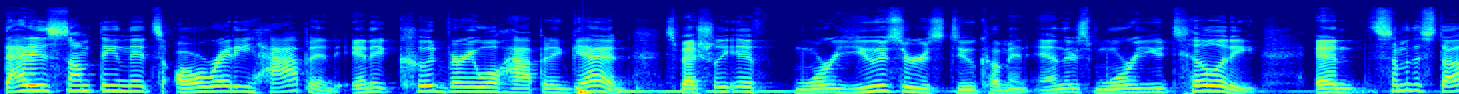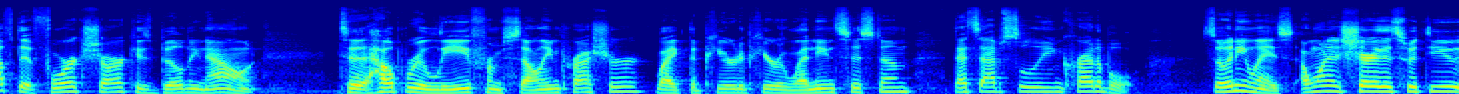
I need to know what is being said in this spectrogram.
that is something that's already happened and it could very well happen again, especially if more users do come in and there's more utility. And some of the stuff that Forex Shark is building out to help relieve from selling pressure, like the peer to peer lending system, that's absolutely incredible. So, anyways, I want to share this with you.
